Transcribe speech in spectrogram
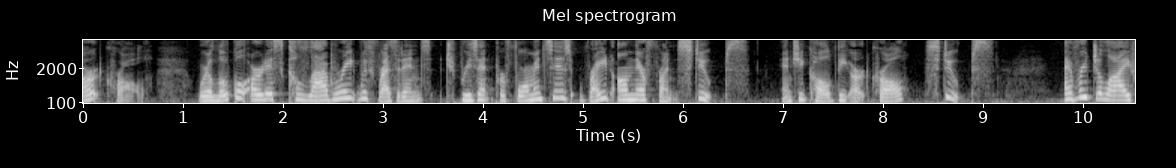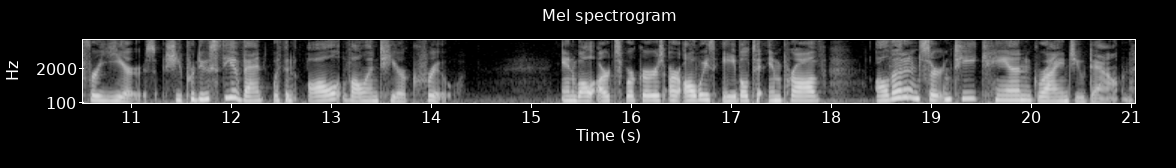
art crawl where local artists collaborate with residents to present performances right on their front stoops. And she called the art crawl Stoops. Every July for years, she produced the event with an all volunteer crew. And while arts workers are always able to improv, all that uncertainty can grind you down.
